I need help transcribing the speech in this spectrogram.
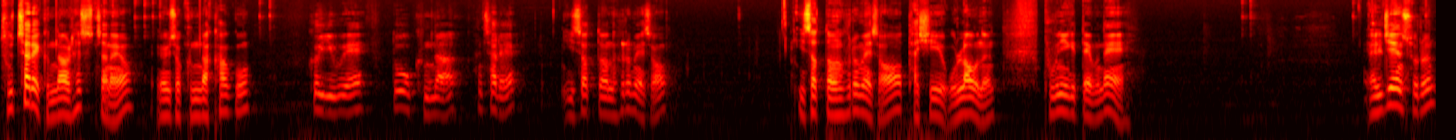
두 차례 급락을 했었잖아요. 여기서 급락하고 그 이후에 또 급락 한 차례 있었던 흐름에서 있었던 흐름에서 다시 올라오는 부분이기 때문에 LG엔솔은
